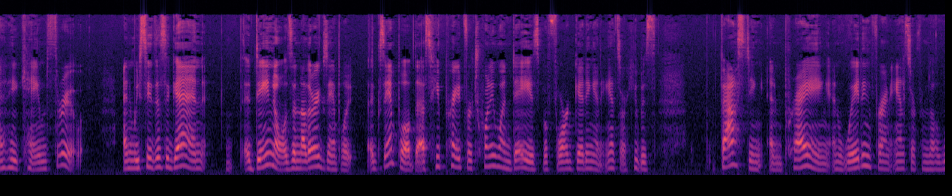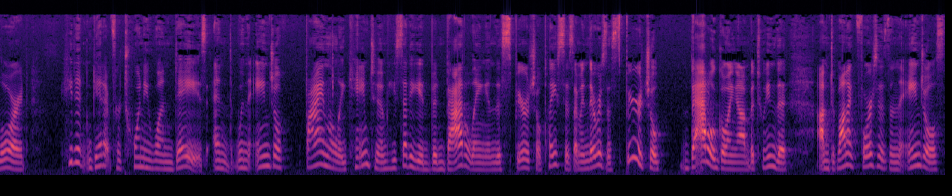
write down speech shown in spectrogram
and he came through. And we see this again. Uh, Daniel is another example example of this. He prayed for 21 days before getting an answer. He was fasting and praying and waiting for an answer from the Lord. He didn't get it for 21 days. And when the angel finally came to him, he said he had been battling in the spiritual places. I mean, there was a spiritual battle going on between the um, demonic forces and the angels.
